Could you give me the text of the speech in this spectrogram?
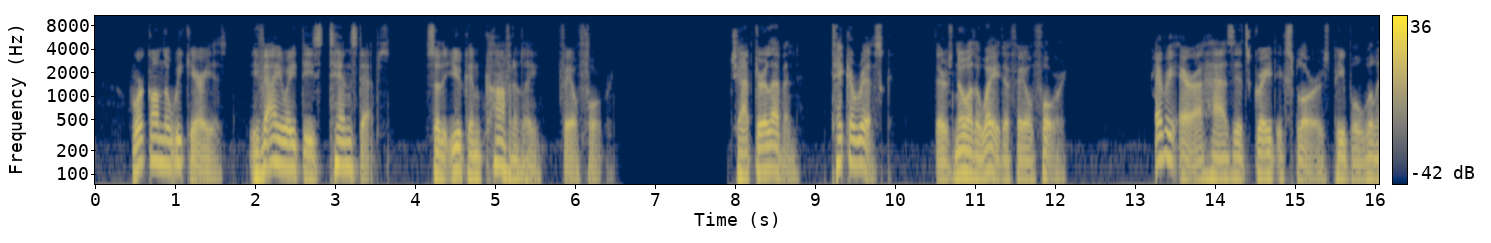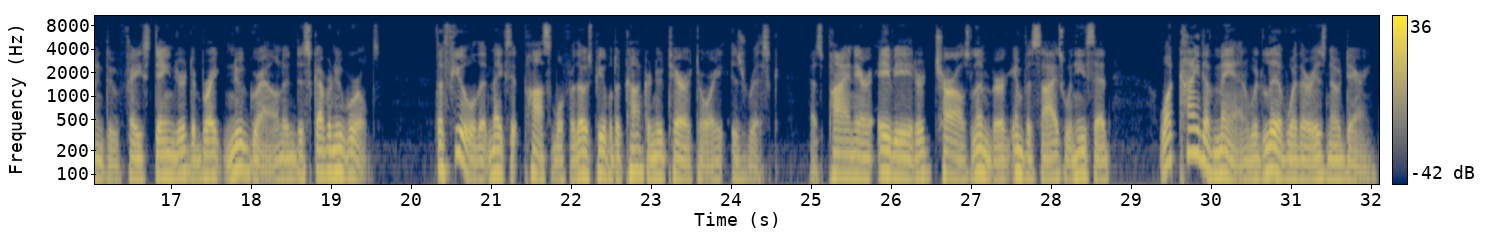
work on the weak areas, evaluate these 10 steps so that you can confidently fail forward. Chapter 11 Take a risk. There's no other way to fail forward. Every era has its great explorers, people willing to face danger to break new ground and discover new worlds. The fuel that makes it possible for those people to conquer new territory is risk, as pioneer aviator Charles Lindbergh emphasized when he said, What kind of man would live where there is no daring?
